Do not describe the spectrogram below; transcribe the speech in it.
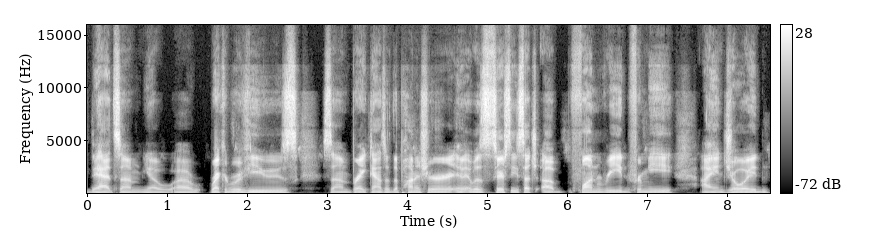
they had some, you know, uh, record reviews, some breakdowns of the Punisher. It, it was seriously such a fun read for me. I enjoyed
